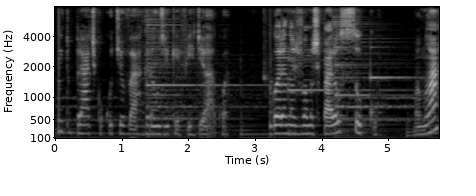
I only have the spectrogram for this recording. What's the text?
Muito prático cultivar grãos de kefir de água. Agora nós vamos para o suco. Vamos lá?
